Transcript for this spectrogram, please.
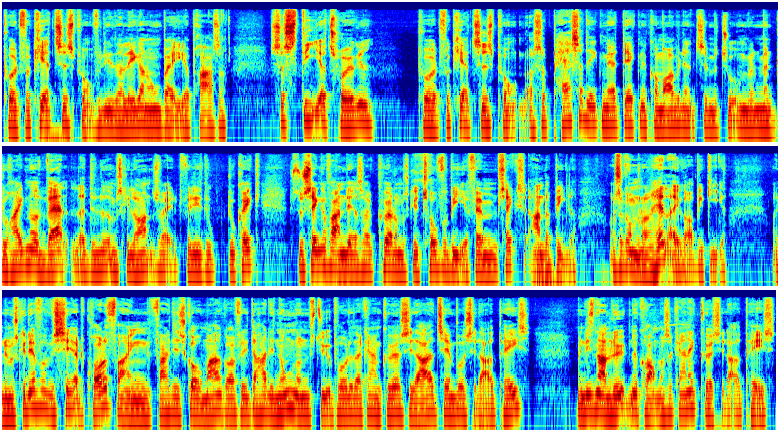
på et forkert tidspunkt, fordi der ligger nogen bag i og presser, så stiger trykket på et forkert tidspunkt, og så passer det ikke mere, at dækkene kommer op i den temperatur, men, men du har ikke noget valg, og det lyder måske lidt fordi du, du kan ikke, hvis du sænker farten der, så kører der måske to forbi af fem, seks andre biler, og så kommer du heller ikke op i gear. Og det er måske derfor, vi ser, at qualifyingen faktisk går meget godt, fordi der har de nogenlunde styr på det, der kan han køre sit eget tempo og sit eget pace, men lige snart løbende kommer, så kan han ikke køre sit eget pace,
